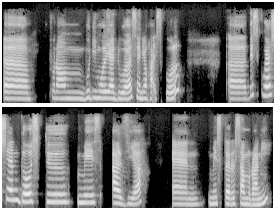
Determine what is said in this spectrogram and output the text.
uh, from Budi Mulya 2 Senior High School. Uh, this question goes to Miss Azia and Mr. Samrani.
